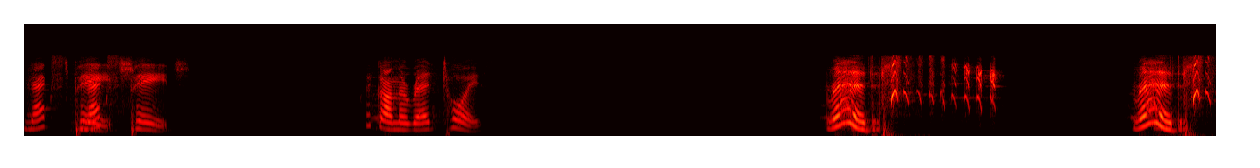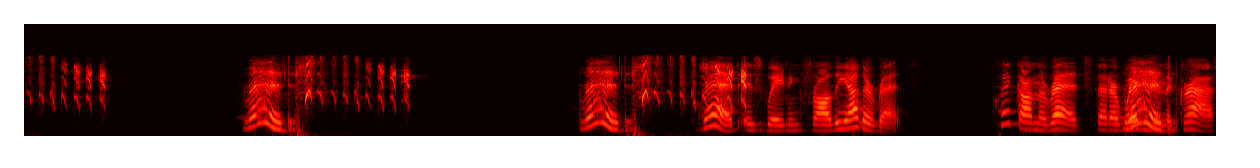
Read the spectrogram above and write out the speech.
Next page. Next page. Click on the red toys. Red. Red. Red. Red. Red is waiting for all the other reds. Click on the reds that are waiting in the grass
